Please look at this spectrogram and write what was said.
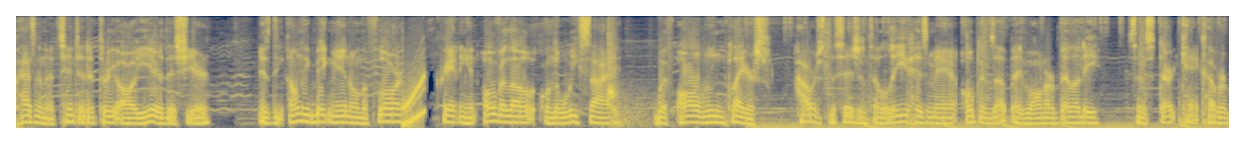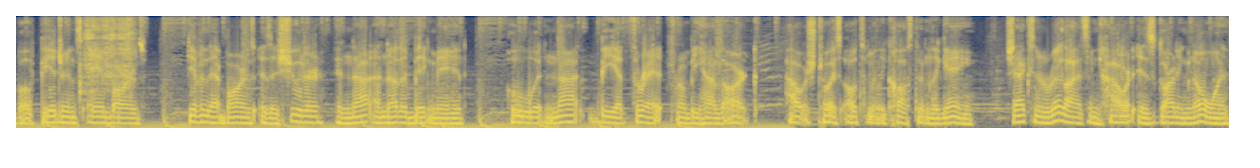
hasn't attempted a three all year this year, is the only big man on the floor, creating an overload on the weak side with all wing players. Howard's decision to leave his man opens up a vulnerability since Dirk can't cover both Biedrins and Barnes, given that Barnes is a shooter and not another big man who would not be a threat from behind the arc. Howard's choice ultimately cost him the game. Jackson, realizing Howard is guarding no one,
